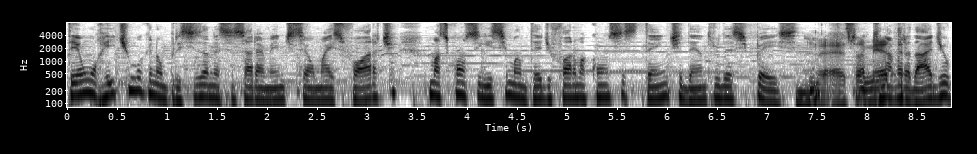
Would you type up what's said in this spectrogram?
ter um ritmo que não precisa necessariamente ser o mais forte, mas conseguir se manter de forma consistente dentro desse pace, né? Essa Aqui, meta... na verdade, o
